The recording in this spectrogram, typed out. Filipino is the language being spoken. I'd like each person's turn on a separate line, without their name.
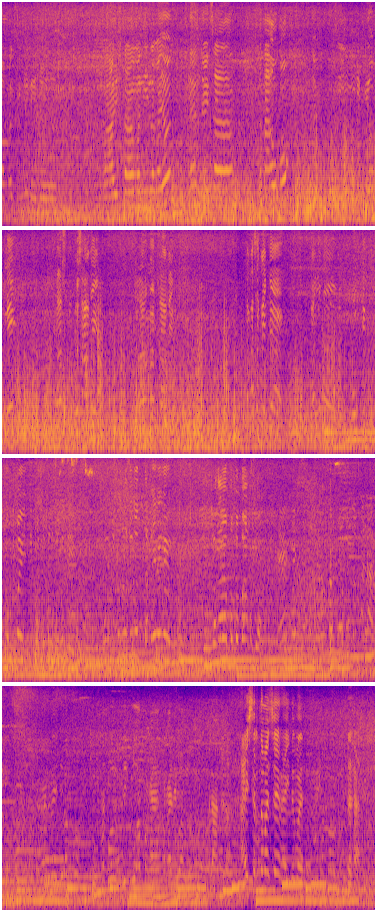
mapapansin nyo, medyo maayos na ang Manila ngayon. Yan, dahil sa, sa tao ko, si Piokme. Tapos dito sa akin. Salamat sa akin. Saka sa kanya, ano ko, konti ko pa, hindi pa susunod eh. Kung hindi susunod, takay na yan. Baka pababa ko siya.
Yes po, magkaroon sa po ng malapit.
Medyo lang po. Ako din po ang paka- pakaliwa ko. Marami lang.
Ay, sir naman sir. Hi naman.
